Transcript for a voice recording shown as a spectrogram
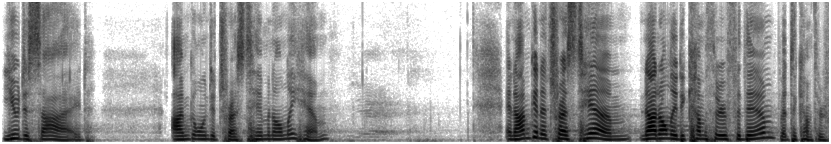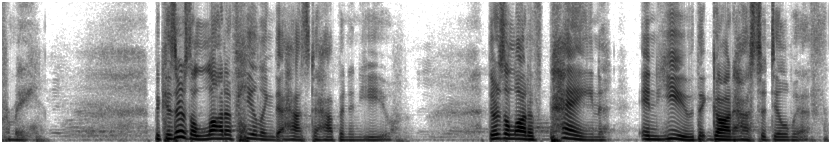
you decide, I'm going to trust Him and only Him. And I'm going to trust Him not only to come through for them, but to come through for me. Because there's a lot of healing that has to happen in you. There's a lot of pain in you that God has to deal with.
